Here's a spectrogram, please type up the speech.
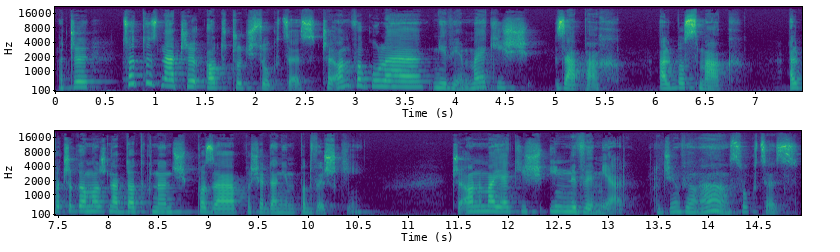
Znaczy, co to znaczy odczuć sukces? Czy on w ogóle, nie wiem, ma jakiś zapach albo smak, albo czego można dotknąć poza posiadaniem podwyżki? Czy on ma jakiś inny wymiar? Ludzie mówią: A, sukces.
